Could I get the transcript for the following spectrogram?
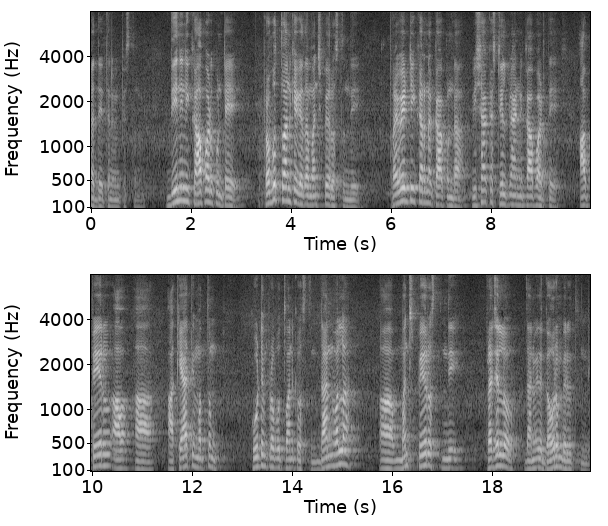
పెద్ద ఎత్తున వినిపిస్తుంది. దీనిని కాపాడుకుంటే ప్రభుత్వానికే కదా మంచి పేరు వస్తుంది. ప్రైవేటీకరణ కాకుండా విశాఖ స్టీల్ ప్లాంట్ని కాపాడితే ఆ పేరు ఆ- ఆ- ఖ్యాతి మొత్తం కూటమి ప్రభుత్వానికి వస్తుంది. దానివల్ల మంచి పేరు వస్తుంది. ప్రజల్లో దాని మీద గౌరవం పెరుగుతుంది.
